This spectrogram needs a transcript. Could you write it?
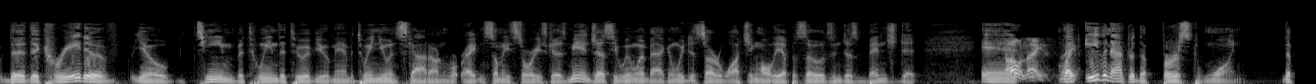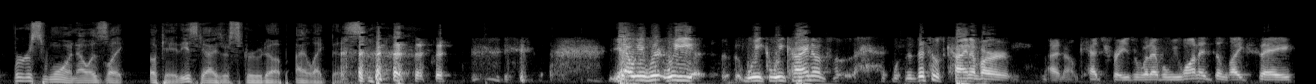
the the creative, you know, team between the two of you, man, between you and Scott on writing so many stories, because me and Jesse, we went back and we just started watching all the episodes and just binged it. And Oh, nice, Like even after the first one, the first one, I was like, okay, these guys are screwed up. I like this. yeah, we we we we kind of this was kind of our I don't know catchphrase or whatever. We wanted to like say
